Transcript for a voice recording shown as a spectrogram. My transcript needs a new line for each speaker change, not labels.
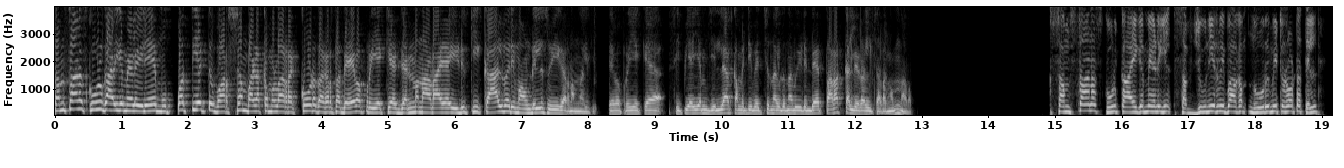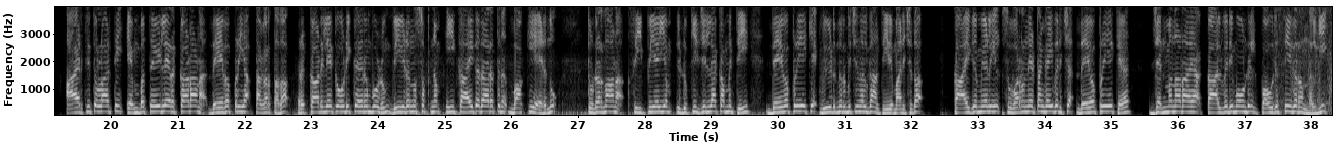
സംസ്ഥാന സ്കൂൾ കായികമേളയിലെ മുപ്പത്തിയെട്ട് വർഷം പഴക്കമുള്ള റെക്കോർഡ് തകർത്ത ദേവപ്രിയയ്ക്ക് ജന്മനാടായ ഇടുക്കി കാൽവരി മൗണ്ടിൽ സ്വീകരണം നൽകി. ദേവപ്രിയയ്ക്ക് സി പി ഐ എം ജില്ലാ കമ്മിറ്റി വെച്ച് നൽകുന്ന വീടിന്റെ തറക്കല്ലിടൽ ചടങ്ങും നടന്നു.
സംസ്ഥാന സ്കൂൾ കായികമേളയിൽ സബ് ജൂനിയർ വിഭാഗം നൂറ് മീറ്റർ ഓട്ടത്തിൽ ആയിരത്തി തൊള്ളായിരത്തി എൺപത്തി ഏഴിലെ റെക്കോർഡാണ് ദേവപ്രിയ തകർത്തത്. റെക്കോർഡിലേക്ക് ഓടിക്കയറുമ്പോഴും വീടെന്ന സ്വപ്നം ഈ കായിക താരത്തിന് ബാക്കിയായിരുന്നു. തുടർന്നാണ് C P I M Idukki ജില്ലാ കമ്മിറ്റി ദേവപ്രിയയ്ക്ക് വീട് നിർമ്മിച്ചു നൽകാൻ തീരുമാനിച്ചത്. കായികമേളയിൽ സുവർണ നേട്ടം കൈവരിച്ച ദേവപ്രിയയ്ക്ക് ജന്മനാടായ കാൽവരി മൗണ്ടിൽ പൗരസ്വീകരണം നൽകി.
